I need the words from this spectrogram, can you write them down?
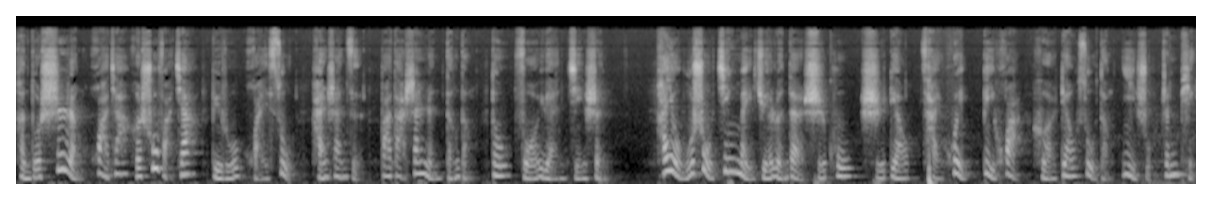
很多诗人、画家和书法家，比如怀素。寒山子、八大山人等等，都佛缘极深，还有无数精美绝伦的石窟、石雕、彩绘、壁画和雕塑等艺术珍品。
